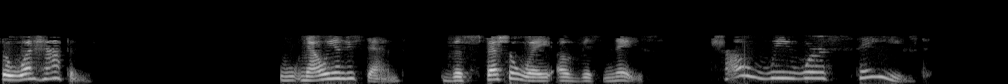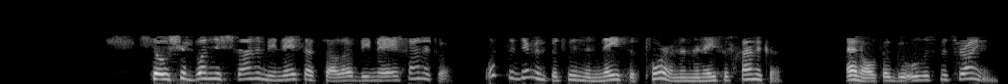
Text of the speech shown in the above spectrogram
So what happened? Now we understand the special way of this nace, how we were saved. So Shabbat Chanukah. What's the difference between the nace of Purim and the nace of Chanukah? And also Geulas Mitzrayim.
